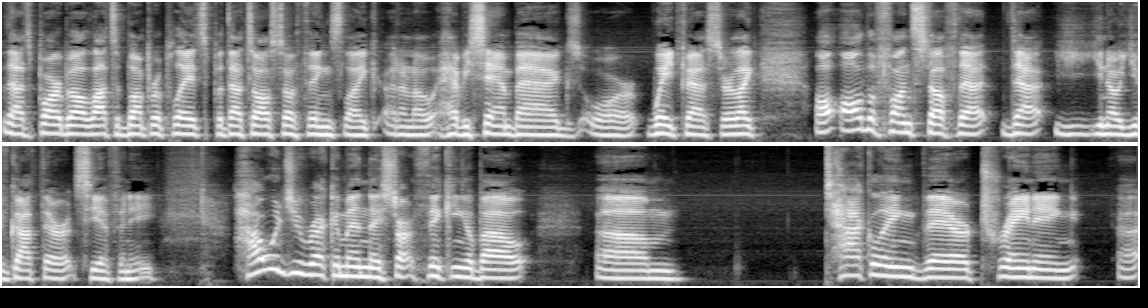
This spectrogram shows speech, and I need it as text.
that's barbell, lots of bumper plates, but that's also things like I don't know, heavy sandbags or weight vests or like all, all the fun stuff that that you know you've got there at CFNE. How would you recommend they start thinking about um, tackling their training uh,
